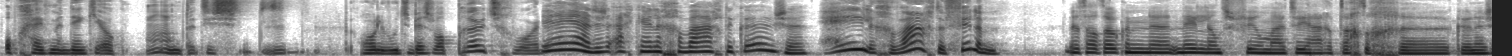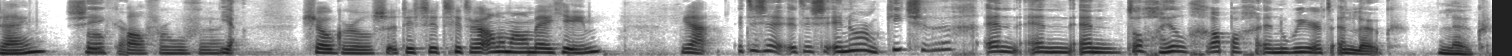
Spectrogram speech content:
op een gegeven moment denk je ook, mm, dat is... Hollywood is best wel preuts geworden. Ja, ja, dus eigenlijk een hele gewaagde keuze. Hele gewaagde film. Dat had ook een eh, Nederlandse film uit de jaren tachtig eh, kunnen zijn. Zeker. Paul, Verhoeven, Ja. Showgirls. Het, is, het zit er allemaal een beetje in. Ja, Het is, eh, het is enorm kitscherig en, en, en toch heel grappig en weird en leuk. Leuk.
